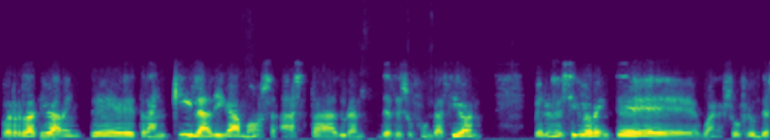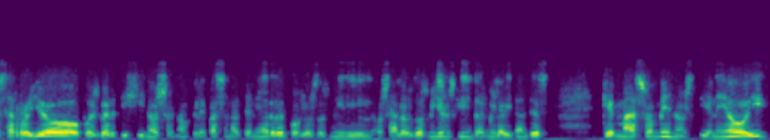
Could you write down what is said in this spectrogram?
pues relativamente tranquila, digamos, hasta durante, desde su fundación, pero en el siglo XX, bueno, sufre un desarrollo pues vertiginoso, ¿no? Que le pasan a tener por los 2000, o sea, los 2.500.000 habitantes que más o menos tiene hoy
